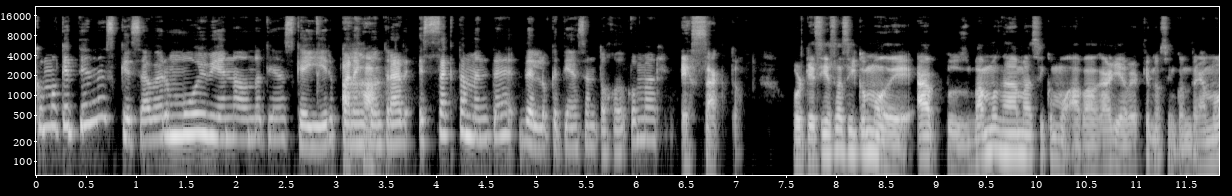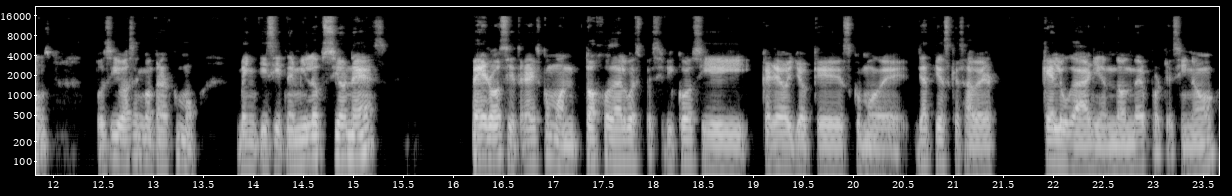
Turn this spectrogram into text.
Como que tienes que saber muy bien a dónde tienes que ir para Ajá, encontrar exactamente de lo que tienes antojo de comer. exacto. Porque si es así como de, ah, pues vamos nada más así como a vagar y a ver qué nos encontramos, pues sí, vas a encontrar como 27 mil opciones, pero si traes como antojo de algo específico, sí creo yo que es como de, ya tienes que saber qué lugar y en dónde, porque si no,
